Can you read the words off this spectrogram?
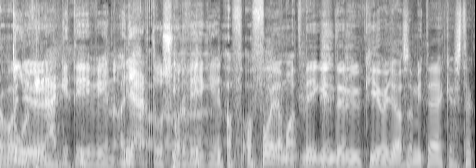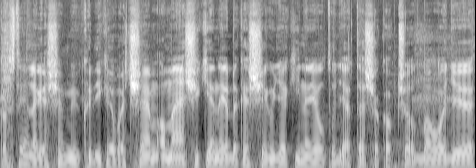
hogy Túlvilági tévén, a gyártósor végén. A, a, folyamat végén derül ki, hogy az, amit elkezdtek, az ténylegesen működik-e vagy sem. A másik ilyen érdekesség ugye a kínai autógyártással kapcsolatban, hogy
